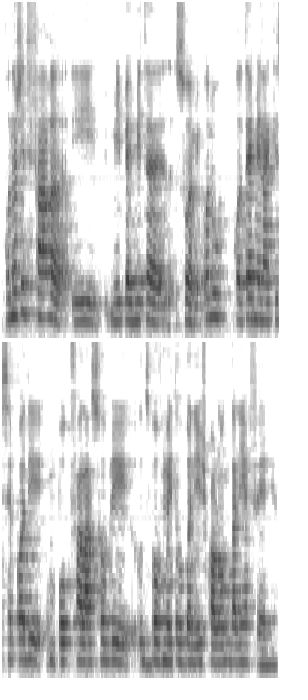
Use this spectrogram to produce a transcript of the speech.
quando a gente fala, e me permita, Suami, quando, quando terminar aqui, você pode um pouco falar sobre o desenvolvimento urbanístico ao longo da linha férrea.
